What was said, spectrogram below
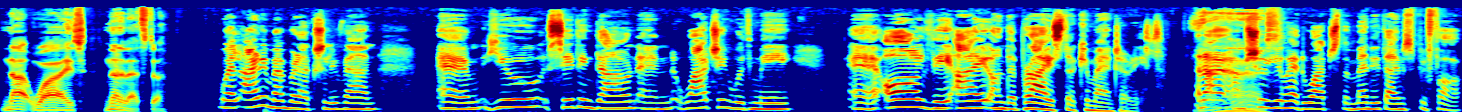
not wise, none of that stuff? Well, I remember actually, Van, um, you sitting down and watching with me uh, all the Eye on the Prize documentaries. And yes. I, I'm sure you had watched them many times before.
